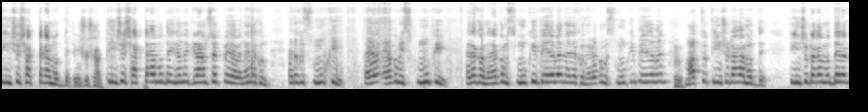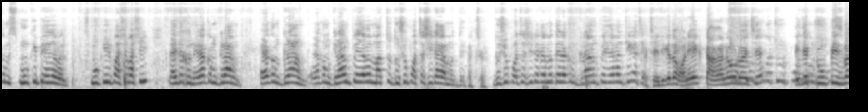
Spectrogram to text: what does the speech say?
তিনশো ষাট টাকার মধ্যে। তিনশো ষাট। তিনশো ষাট টাকার মধ্যে এই ধরনের গ্রাউন্ড সেট পেয়ে যাবেন এই দেখুন এই দেখুন স্মুকি এরকম স্মুকি দেখুন এরকম স্মুকি পেয়ে যাবেন এই দেখুন এরকম স্মুকি পেয়ে যাবেন মাত্র তিনশো টাকার মধ্যে। তিনশো টাকার মধ্যে এরকম স্মুকি পেয়ে যাবেন। স্মুকির পাশাপাশি এই দেখুন এরকম গ্রাউন্ড এরকম গ্রাউন্ড এরকম গ্রাউন্ড পেয়ে যাবেন মাত্র দুশো পঁচাশি টাকার মধ্যে। আচ্ছা। দুশো পঁচাশি টাকার মধ্যে এরকম গ্রাউন্ড পেয়ে যাবেন ঠিক আছে? আচ্ছা এদিকে তো অনেক প্রচুর, রয়েছে। এই যে টু পিস বা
